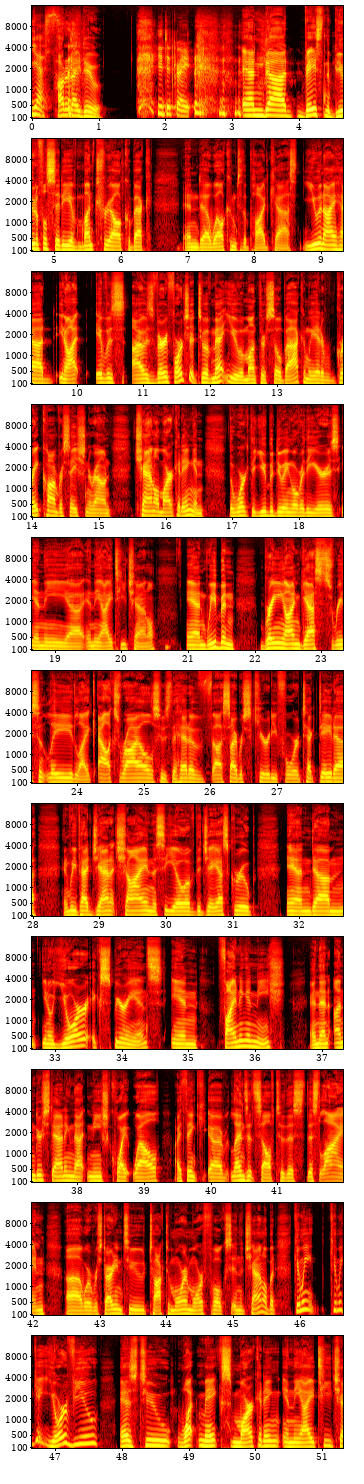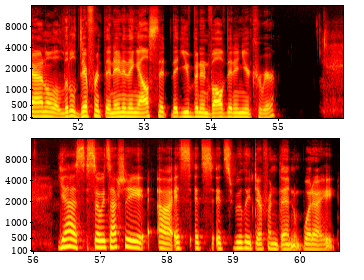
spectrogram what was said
Yes. How did I do? you did great. and uh, based in the beautiful city of Montreal, Quebec. And uh, welcome to the podcast. You and I had, you know, I, it was I was very fortunate to have met you a month or so back, and we had a great conversation around channel marketing and the work that you've been doing over the years in the uh, in the IT channel. And we've been bringing on guests recently, like Alex Riles, who's the head of uh, cybersecurity for Tech Data, and we've had Janet Schijns, the CEO of the JS Group, and um, you know your experience in finding a niche and then understanding that niche quite well I think uh, lends itself to this this line uh, where we're starting to talk to more and more folks in the channel. But can we can we get your view as to what makes marketing in the IT channel a little different than anything else that that you've been involved in in your career? Yes, so it's actually uh, it's it's it's really different than what I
